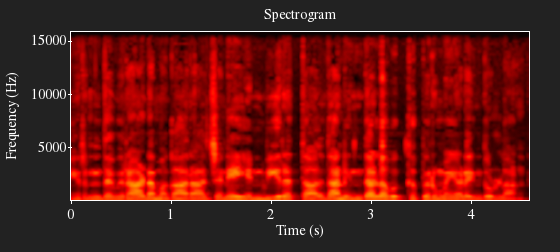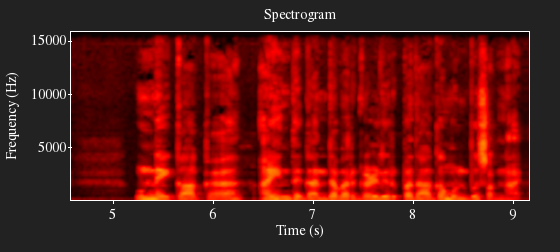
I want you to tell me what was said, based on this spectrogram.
இருந்த விராட மகாராஜனே என் வீரத்தால் தான் இந்த அளவுக்கு பெருமை அடைந்துள்ளான். உன்னை காக்க ஐந்து கந்தவர்கள் இருப்பதாக முன்பு சொன்னாய்.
